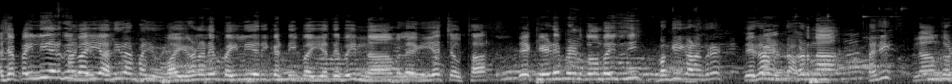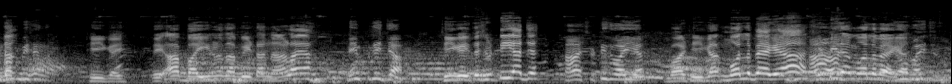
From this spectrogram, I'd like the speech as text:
ਅੱਛਾ ਪਹਿਲੀ ਵਾਰ ਕੋਈ ਪਾਈ ਆ? ਪਹਿਲੀ ਵਾਰ ਪਾਈ ਹੋਈ। ਬਾਈ ਉਹਨਾਂ ਨੇ ਪਹਿਲੀ ਵਾਰੀ ਕੱਟੀ ਪਾਈ ਆ ਤੇ ਬਈ ਨਾਮ ਲੈ ਗਈ ਆ ਚੌਥਾ। ਤੇ ਕਿਹੜੇ ਪਿੰਡ ਤੋਂ ਬਾਈ ਤੁਸੀਂ? ਬੰਗੀ ਕਲਾਂ ਵੀਰੇ ਤੇ। ਤੁਹਾਡਾ ਨਾਂ? ਹਾਂਜੀ? ਨਾਮ ਤੁਹਾਡਾ? ਲਖਵੀ ਸਿੰਘ। ਠੀਕ ਹੈ ਜੀ। ਤੇ ਆ ਬਾਈ ਉਹਨਾਂ ਦਾ ਬੇਟਾ ਨਾਲ ਆਇਆ? ਨਹੀਂ ਭਤੀਜਾ। ਠੀਕ ਹੈ ਜੀ ਤੇ ਛੁੱਟੀ ਅੱਜ? ਹਾਂ ਛੁੱਟੀ ਦਵਾਈ ਆ। ਵਾਹ ਠੀਕ ਆ। ਮੁੱਲ ਪੈ ਗਿਆ? ਛੁੱਟੀ ਦਾ ਮੁੱਲ ਪੈ ਗਿਆ? ਬਾਈ ਜ਼ਰੂਰ।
